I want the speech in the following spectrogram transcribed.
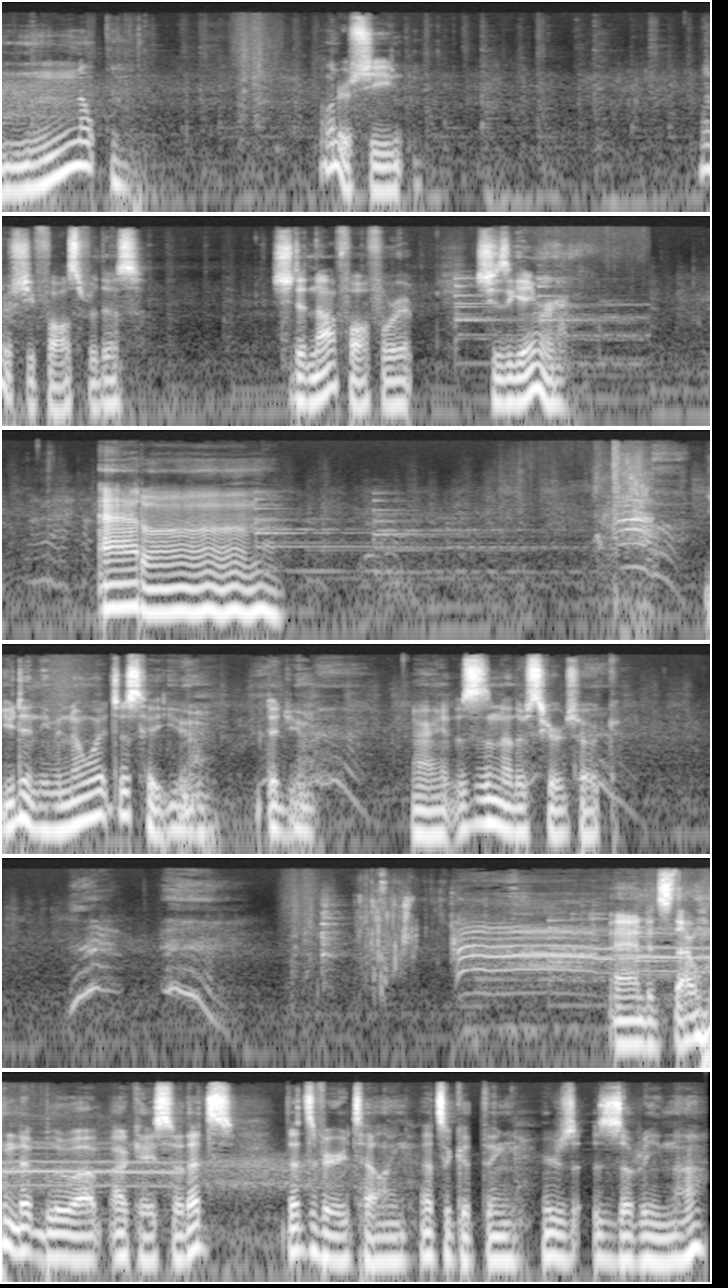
Nope. I wonder if she... I wonder if she falls for this. She did not fall for it. She's a gamer. Adam. You didn't even know what just hit you, did you? Alright, this is another Scourge Hook. And it's that one that blew up. Okay, so that's that's very telling. That's a good thing. Here's Zarina.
